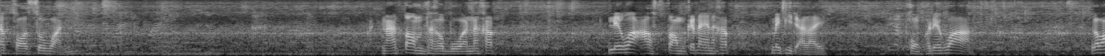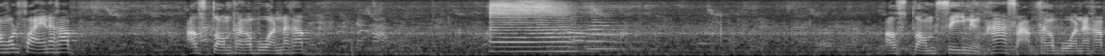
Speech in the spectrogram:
นครสวรรค์น้าต้อมทางขบวนนะครับ เรียกว่าอัลตอมก็ได้นะครับ ไม่ผิดอะไร ผมเขาเรียกว่า ระวังรถไฟนะครับ อัลสตอมทางขบวนนะครับอัลสตอม C 1 5 3 ทางขบวนนะครับ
